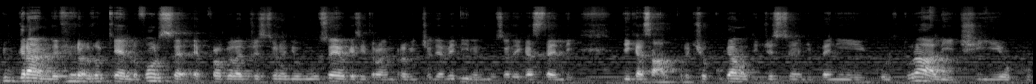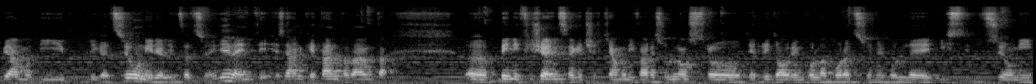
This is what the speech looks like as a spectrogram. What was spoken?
più grande fiore all'occhiello, forse è proprio la gestione di un museo che si trova in provincia di Avellino, il Museo dei Castelli di Casalpore. Ci occupiamo di gestione di beni culturali, ci occupiamo di pubblicazioni, realizzazioni di eventi e c'è anche tanta, tanta eh, beneficenza che cerchiamo di fare sul nostro territorio in collaborazione con le istituzioni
